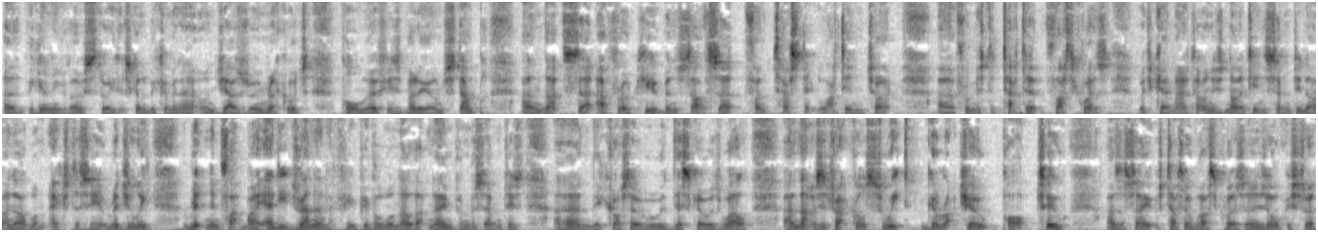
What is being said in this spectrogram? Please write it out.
at the beginning of those three that's going to be coming out on Jazz Room Records, Paul Murphy's very own stamp, and that's uh, Afro Cuban Salsa, fantastic Latin track uh, from Mr. Tata Vasquez, which came out on his 1979 album Ecstasy, originally written in fact by Eddie Drennan. A few people will know that name from the 70s and the crossover with disco as well. And that was a track called Sweet Garacho Part 2. As I say, it was Tato Vasquez and his orchestra.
